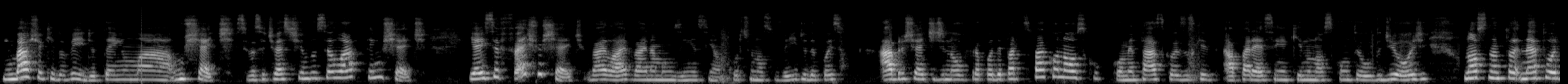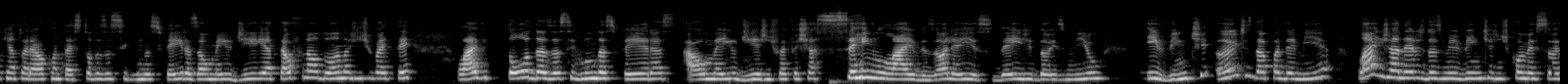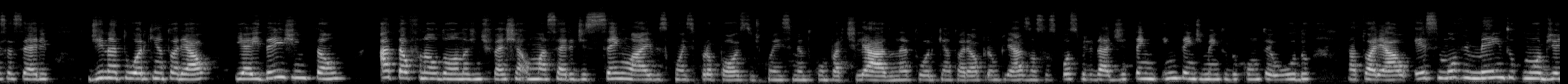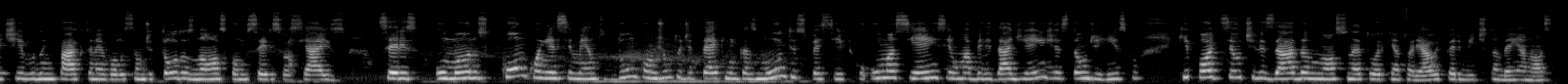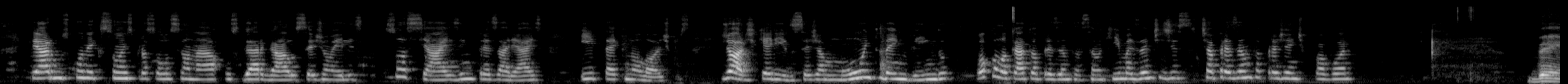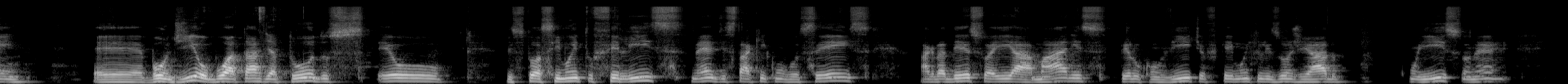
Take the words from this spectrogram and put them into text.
Embaixo aqui do vídeo tem uma, um chat. Se você estiver assistindo do celular, tem um chat. E aí você fecha o chat, vai lá e vai na mãozinha assim, ó, curte o nosso vídeo, depois abre o chat de novo para poder participar conosco, comentar as coisas que aparecem aqui no nosso conteúdo de hoje. Nosso networking atuarial acontece todas as segundas-feiras ao meio-dia e até o final do ano a gente vai ter live todas as segundas-feiras ao meio-dia. A gente vai fechar 100 lives, olha isso, desde 2020, antes da pandemia. Lá em janeiro de 2020 a gente começou essa série de networking atuarial e aí desde então até o final do ano, a gente fecha uma série de 100 lives com esse propósito de conhecimento compartilhado, networking atuarial para ampliar as nossas possibilidades de entendimento do conteúdo atuarial. Esse movimento com o objetivo do impacto na evolução de todos nós como seres sociais, seres humanos com conhecimento de um conjunto de técnicas muito específico, uma ciência, uma habilidade em gestão de risco que pode ser utilizada no nosso networking atuarial e permite também a nós criarmos conexões para solucionar os gargalos, sejam eles sociais, empresariais e tecnológicos. Jorge, querido, seja muito bem-vindo. Vou colocar a tua apresentação aqui, mas antes disso, te apresenta para a gente, por favor. Bem, é, bom dia ou boa tarde a todos. Eu estou assim muito feliz, né, de estar aqui com vocês. Agradeço aí a Maris pelo convite. Eu fiquei muito lisonjeado com isso, né?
